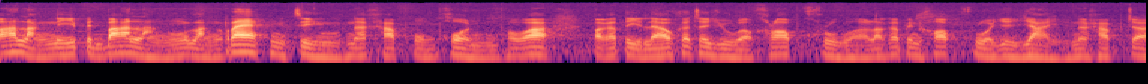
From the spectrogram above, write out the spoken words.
บ้านหลังนี้เป็นบ้านหลังหลังแรกจริงๆนะครับของพล เพราะว่าปกติแล้วก็จะอยู่กับครอบครัว แล้วก็เป็นครอบครัวใหญ่ๆนะครับจะ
